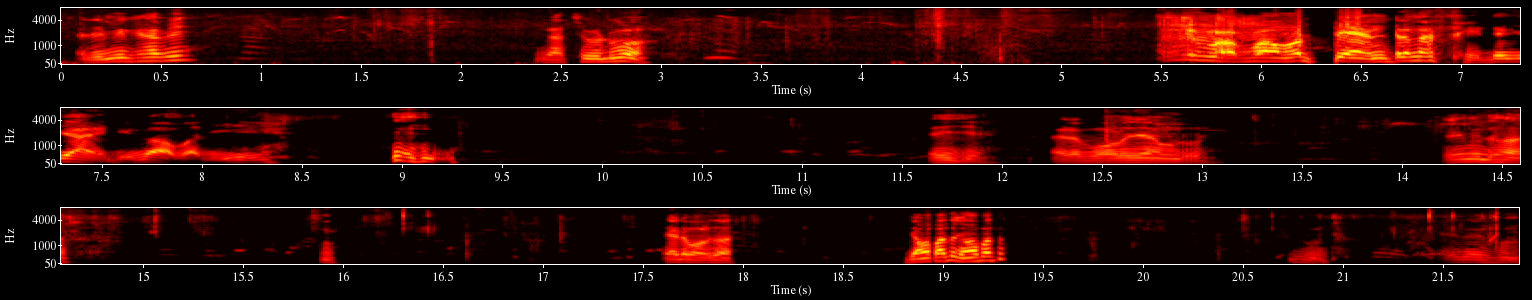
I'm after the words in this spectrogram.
রিমি খাবি? গাছে উঠবো? বাবা, আমার প্যান্টটা না ফেটে যায় রে বাবা রে। এই যে, একটা বড় জামরুল রিমি ধর। এটা বড়, ধর। জামা পাতা জামা পাতা। এই দেখুন।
